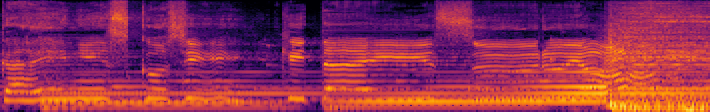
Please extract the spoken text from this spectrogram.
界に少し期待するよ。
